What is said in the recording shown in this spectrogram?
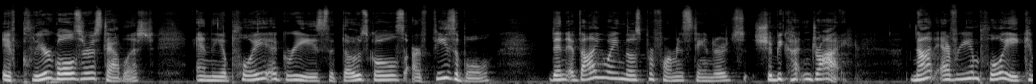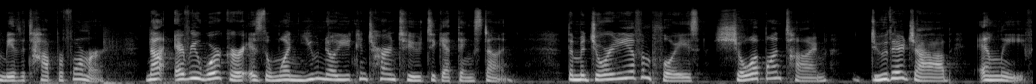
If clear goals are established and the employee agrees that those goals are feasible, then evaluating those performance standards should be cut and dry. Not every employee can be the top performer. Not every worker is the one you know you can turn to to get things done. The majority of employees show up on time, do their job, and leave.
